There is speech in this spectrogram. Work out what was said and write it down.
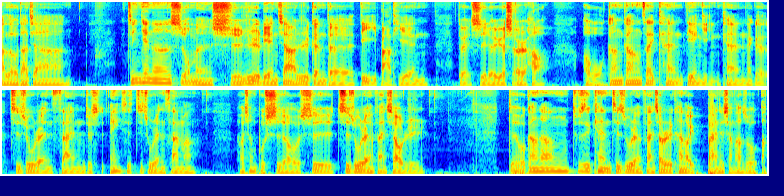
Hello，大家，今天呢是我们十日连假日更的第八天，对，是六月十二号。哦，我刚刚在看电影，看那个《蜘蛛人三》，就是诶，是《蜘蛛人三》吗？好像不是哦，是《蜘蛛人返校日》。对我刚刚就是看《蜘蛛人返校日》，看到一半就想到说啊。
